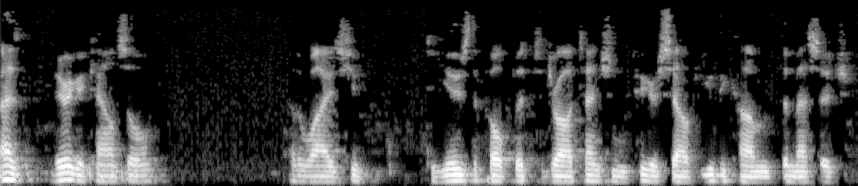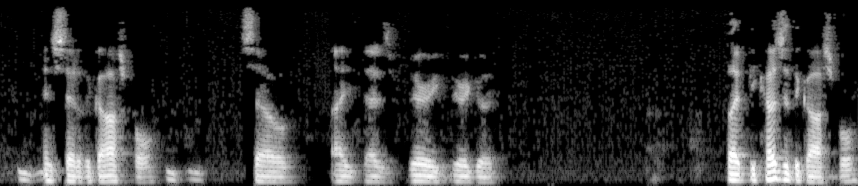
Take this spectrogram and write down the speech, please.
as very good counsel. Otherwise, you to use the pulpit to draw attention to yourself, you become the message mm-hmm. instead of the gospel. So I, that is very, very good. But because of the gospel,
